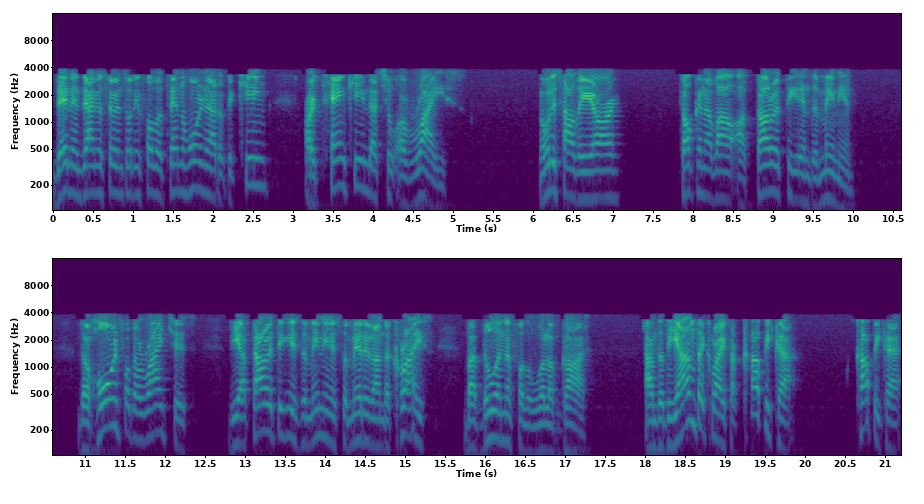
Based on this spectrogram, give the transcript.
Then in Daniel 7.24, the ten horns out of the king are ten kings that shall arise. Notice how they are talking about authority and dominion. The horn for the righteous, the authority is dominion is submitted under Christ, but doing it for the will of God. Under the Antichrist, a copycat, copycat,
